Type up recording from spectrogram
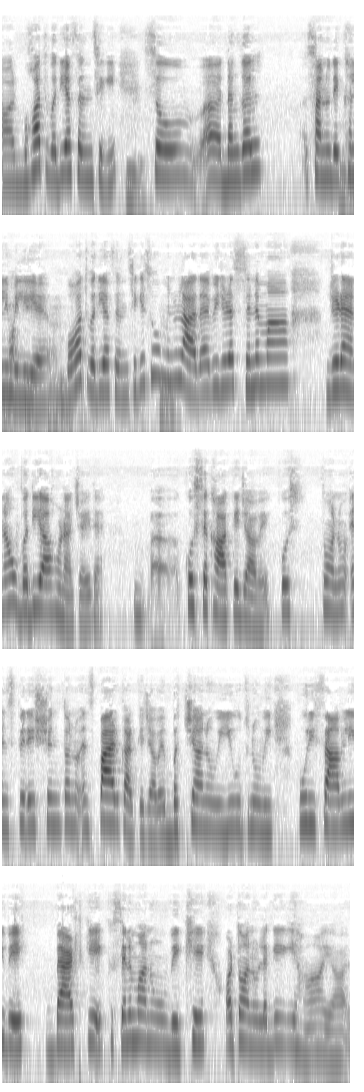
ਔਰ ਬਹੁਤ ਵਧੀਆ ਫਿਲਮ ਸੀਗੀ। ਸੋ ਦੰਗਲ ਸਾਨੂੰ ਦੇਖਣ ਲਈ ਮਿਲੀ ਹੈ। ਬਹੁਤ ਵਧੀਆ ਫਿਲਮ ਸੀਗੀ। ਸੋ ਮੈਨੂੰ ਲੱਗਦਾ ਹੈ ਵੀ ਜਿਹੜਾ ਸਿਨੇਮਾ ਜਿਹੜਾ ਹੈ ਨਾ ਉਹ ਵਧੀਆ ਹੋਣਾ ਚਾਹੀਦਾ ਹੈ। ਕੁਝ ਸਿਖਾ ਕੇ ਜਾਵੇ ਕੁਝ ਤੁਹਾਨੂੰ ਇਨਸਪੀਰੇਸ਼ਨ ਤੁਹਾਨੂੰ ਇਨਸਪਾਇਰ ਕਰਕੇ ਜਾਵੇ, ਬੱਚਿਆਂ ਨੂੰ ਵੀ ਯੂਥ ਨੂੰ ਵੀ, ਪੂਰੀ ਫੈਮਿਲੀ ਵੇਖ, ਬੈਠ ਕੇ ਇੱਕ ਸਿਨੇਮਾ ਨੂੰ ਵੇਖੇ ਔਰ ਤੁਹਾਨੂੰ ਲੱਗੇ ਕਿ ਹਾਂ ਯਾਰ,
